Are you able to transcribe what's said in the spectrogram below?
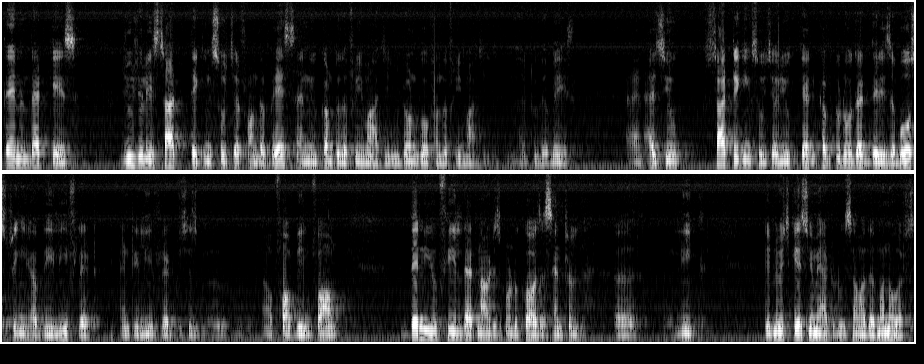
then in that case, usually start taking suture from the base and you come to the free margin. You don't go from the free margin uh, to the base. And as you start taking suture, you can come to know that there is a bowstring of the leaflet, anti-leaflet, which is uh, now being formed. Then you feel that now it is going to cause a central uh, leak, in which case you may have to do some other maneuvers.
